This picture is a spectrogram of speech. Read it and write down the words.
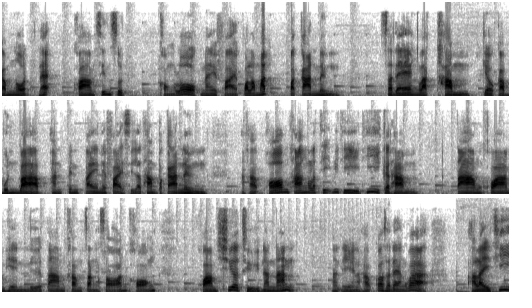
กำหนดและความสิ้นสุดของโลกในฝ่ายปรมัตถ์ประการหนึ่ง แสดงหลักธรรมเกี่ยวกับบุญบาปอันเป็นไปในฝ่ายศีลธรรมประการหนึ่ง นะครับพร้อมทั้งลัทธิวิธีที่กระทำตามความเห็นหรือตามคำสั่งสอนของความเชื่อถือนั้นๆนนั่นเองนะครับ ก็แสดงว่าอะไรที่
